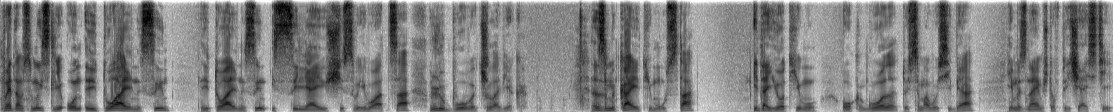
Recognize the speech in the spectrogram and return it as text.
В этом смысле он ритуальный сын, ритуальный сын, исцеляющий своего отца, любого человека. Размыкает ему уста и дает ему око гора, то есть самого себя, и мы знаем, что в причастии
